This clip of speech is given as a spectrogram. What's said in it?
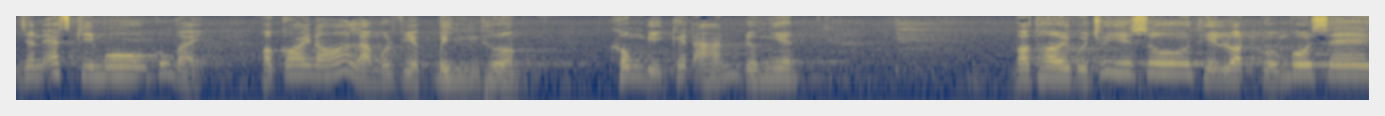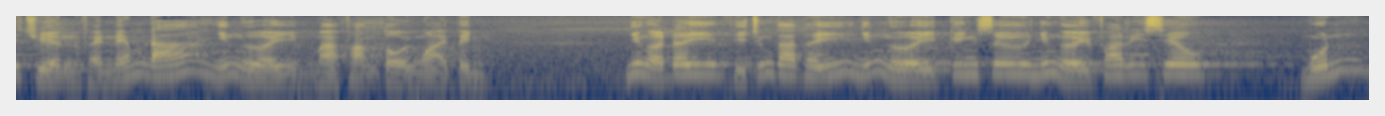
dân Eskimo cũng vậy, họ coi đó là một việc bình thường, không bị kết án đương nhiên. Vào thời của Chúa Giêsu thì luật của Môsê truyền phải ném đá những người mà phạm tội ngoại tình nhưng ở đây thì chúng ta thấy những người kinh sư, những người pha pharisêu muốn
